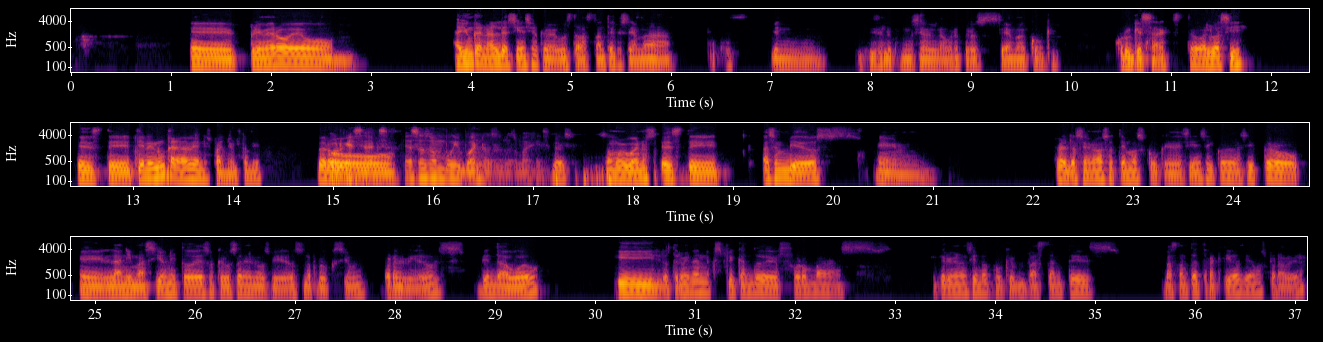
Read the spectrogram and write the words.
eh, primero veo, hay un canal de ciencia que me gusta bastante que se llama, es bien difícil de pronunciar el nombre, pero se llama como que Kurgesaxt o algo así. Este, tienen un canal en español también, pero... Esos son muy buenos los mages. Son muy buenos. Este, hacen videos em, relacionados a temas como que de ciencia y cosas así, pero eh, la animación y todo eso que usan en los videos, la producción para el video es bien de huevo. Y lo terminan explicando de formas que terminan siendo como que bastantes, bastante atractivas, digamos, para ver.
